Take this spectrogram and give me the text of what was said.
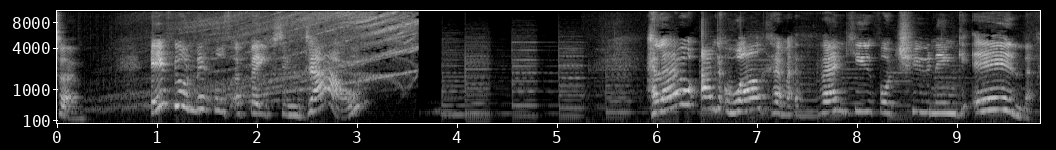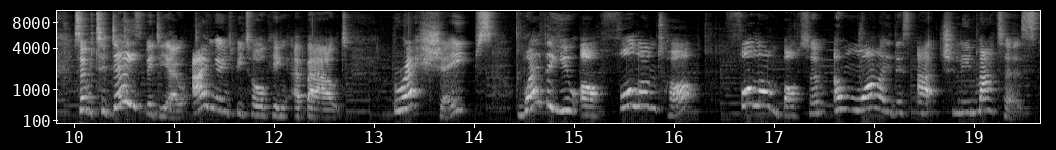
bottom. If your nipples are facing down, Hello and welcome. Thank you for tuning in. So today's video, I'm going to be talking about breast shapes, whether you are full on top, full on bottom, and why this actually matters.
